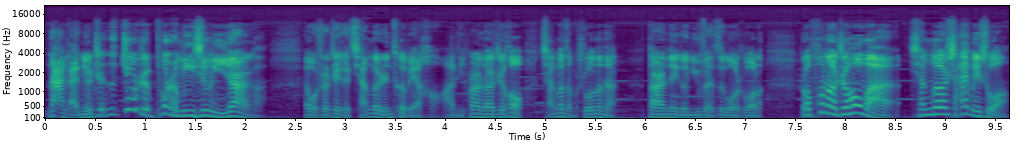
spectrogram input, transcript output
那感觉真的就是碰上明星一样啊！哎，我说这个强哥人特别好啊，你碰上他之后，强哥怎么说的呢？当然，那个女粉丝跟我说了，说碰到之后吧，强哥啥也没说，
